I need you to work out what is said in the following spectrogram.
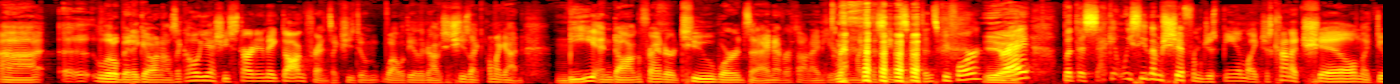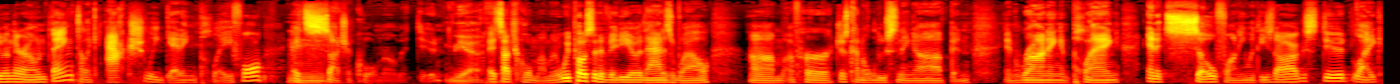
uh, a little bit ago, and I was like, "Oh yeah, she's starting to make dog friends. Like she's doing well with the other dogs." And she's like, "Oh my god, Mm. bee and dog friend are two words that I never thought I'd hear in like the same sentence before." Yeah. Right? But the second we see them shift from just being like just kind of chill and like doing their own thing to like actually getting playful, it's Mm. such a cool moment, dude. Yeah. It's such a cool moment. We posted a video of that as well, um, of her just kind of loosening up and and running and playing. And it's so funny with these dogs, dude. Like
